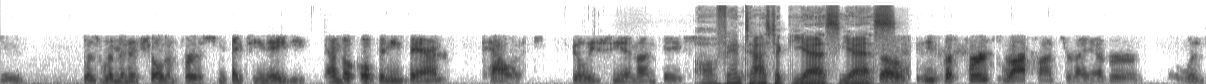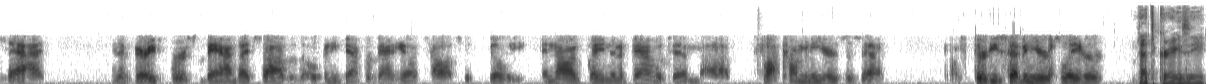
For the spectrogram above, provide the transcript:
to was Women and Children First, 1980, and the opening band, Talas. Billy Sheehan on bass. Oh, fantastic! Yes, yes. So he's the first rock concert I ever was at. The very first band I saw was the opening band for Van Halen Talas with Billy, and now I'm playing in a band with him. Uh, fuck, how many years is that? 37 years later. That's crazy.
